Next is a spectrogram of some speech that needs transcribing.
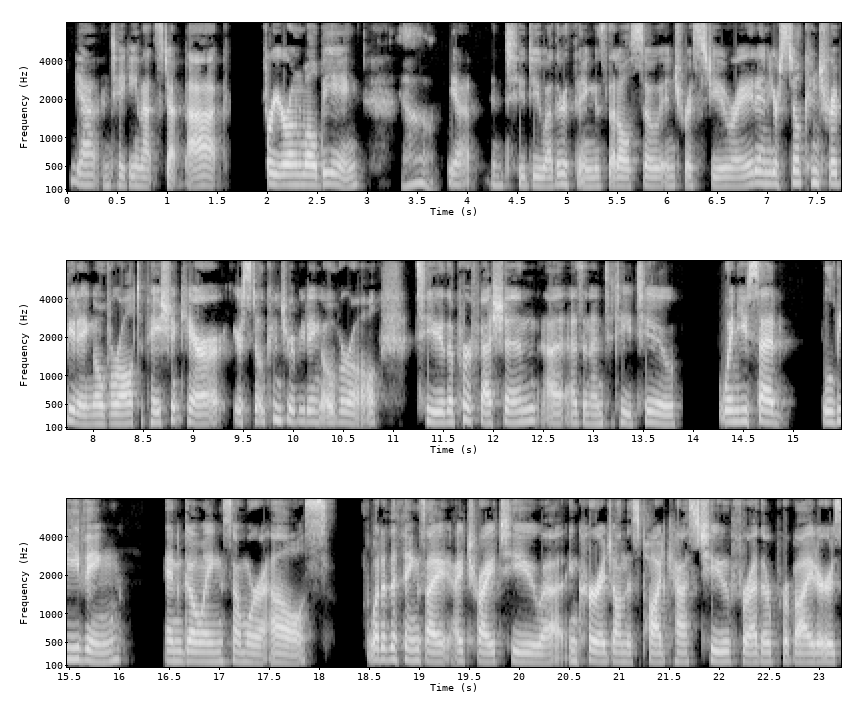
Yeah, and taking that step back for your own well-being. Yeah. Yeah, and to do other things that also interest you, right? And you're still contributing overall to patient care. You're still contributing overall to the profession uh, as an entity too. When you said leaving and going somewhere else, one of the things I, I try to uh, encourage on this podcast too for other providers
